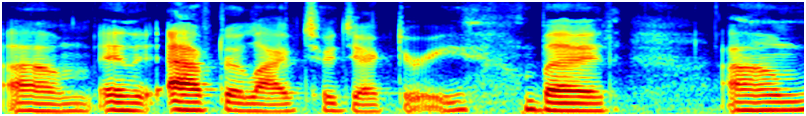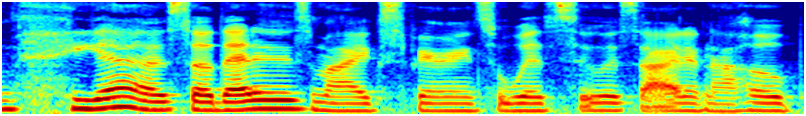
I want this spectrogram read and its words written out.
um, and afterlife trajectory. But um, yeah, so that is my experience with suicide, and I hope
